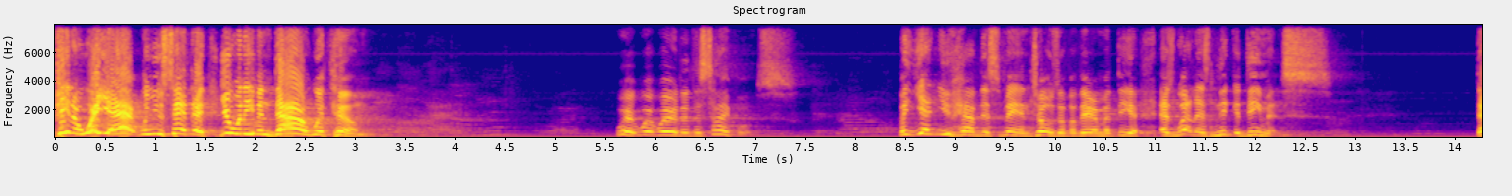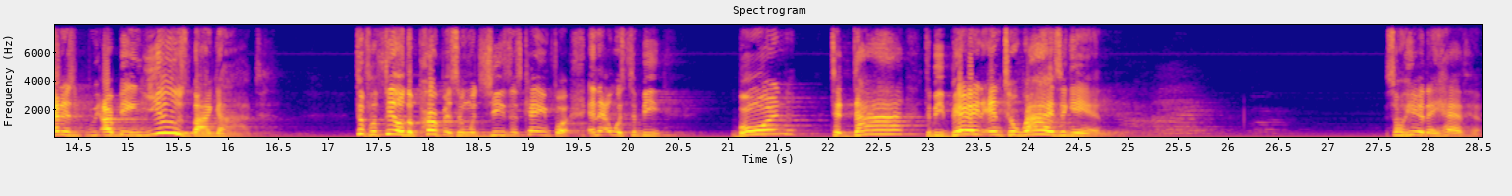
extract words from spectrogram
Peter, where you at when you said that you would even die with him? Where, where, where are the disciples? But yet you have this man, Joseph of Arimathea, as well as Nicodemus, that is, are being used by God to fulfill the purpose in which Jesus came for, and that was to be born, to die, to be buried, and to rise again. So here they have him.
